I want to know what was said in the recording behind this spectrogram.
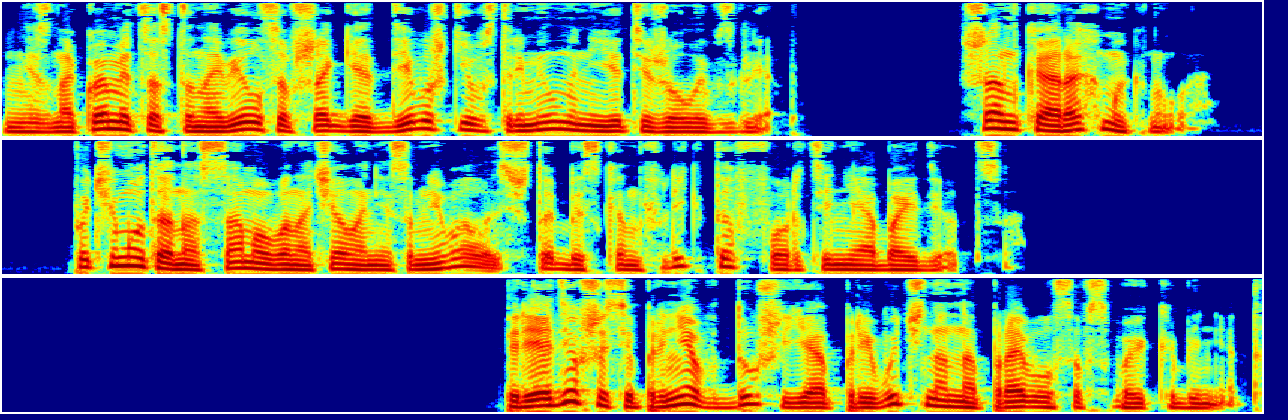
Незнакомец остановился в шаге от девушки и устремил на нее тяжелый взгляд. Шанкара хмыкнула. Почему-то она с самого начала не сомневалась, что без конфликта в форте не обойдется. Переодевшись и приняв душ, я привычно направился в свой кабинет.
